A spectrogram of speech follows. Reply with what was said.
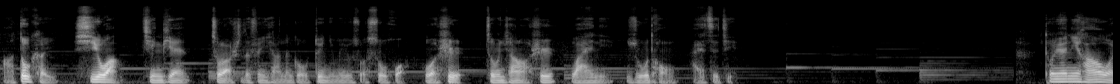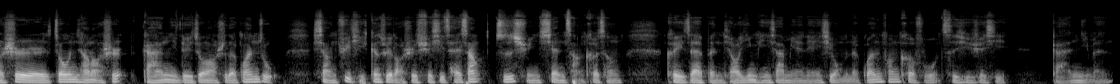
啊，都可以。希望今天周老师的分享能够对你们有所收获。我是周文强老师，我爱你如同爱自己。同学你好，我是周文强老师，感恩你对周老师的关注。想具体跟随老师学习财商、咨询现场课程，可以在本条音频下面联系我们的官方客服，持续学习。感恩你们。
